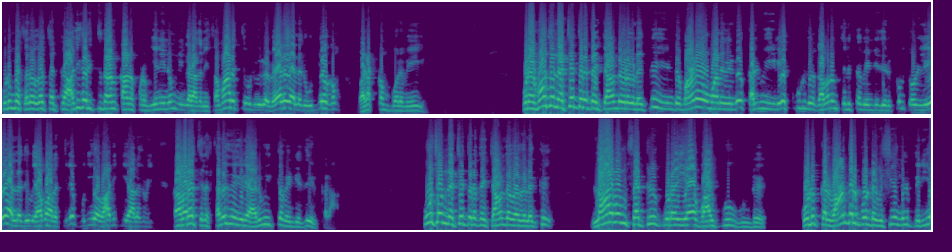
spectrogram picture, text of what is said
குடும்ப செலவுகள் சற்று அதிகரித்துதான் காணப்படும். எனினும் நீங்கள் அதனை சமாளித்து விடுவீர்கள். வேலை அல்லது உத்தியோகம் வழக்கம் போலவே இருக்கும். புனர்பூத நட்சத்திரத்தை சார்ந்தவர்களுக்கு இன்று மாணவ மாணவியர்கள் கல்வியிலே கூடுதல் கவனம் செலுத்த வேண்டியது இருக்கும் தொழிலே அல்லது வியாபாரத்திலே புதிய வாடிக்கையாளர்களை கவர சில சலுகைகளை அறிவிக்க வேண்டியது இருக்கலாம். பூசம் நட்சத்திரத்தை சார்ந்தவர்களுக்கு லாபம் சற்று குறைய வாய்ப்பு உண்டு. கொடுக்கல் வாங்கல் போன்ற விஷயங்கள் பெரிய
